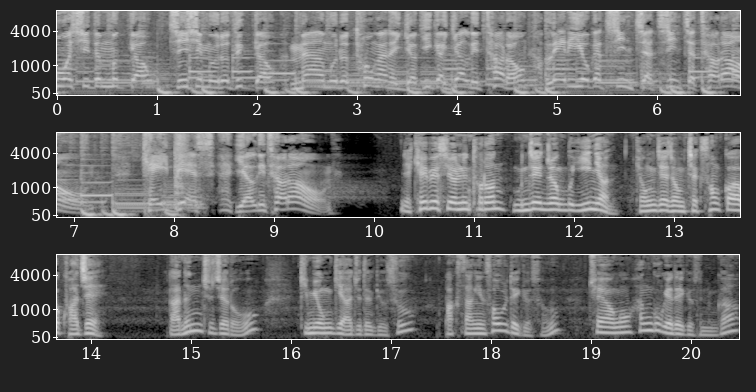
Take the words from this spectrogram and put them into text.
무엇이든 묻고 진심으로 듣고 마음으로 통하는 여기가 열린 토론 레디오가 진짜 진짜 토론 KBS 열린 토론 네, KBS 열린 토론 문재인 정부 2년 경제정책 성과와 과제라는 주제로 김용기 아주대 교수, 박상인 서울대 교수, 최영호 한국외대 교수님과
